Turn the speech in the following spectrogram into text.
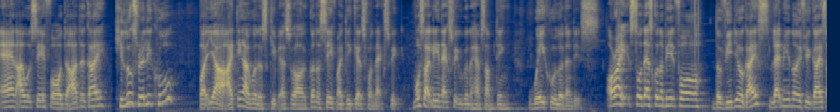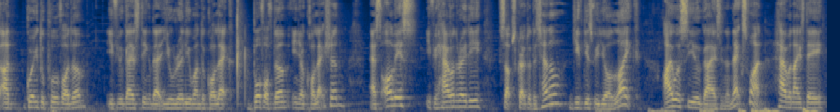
And I would say for the other guy, he looks really cool. But yeah, I think I'm going to skip as well. I'm going to save my tickets for next week. Most likely next week we're going to have something way cooler than this. Alright, so that's going to be it for the video guys. Let me know if you guys are going to pull for them if you guys think that you really want to collect both of them in your collection. As always, if you haven't already, subscribe to the channel, give this video a like. I will see you guys in the next one. Have a nice day.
